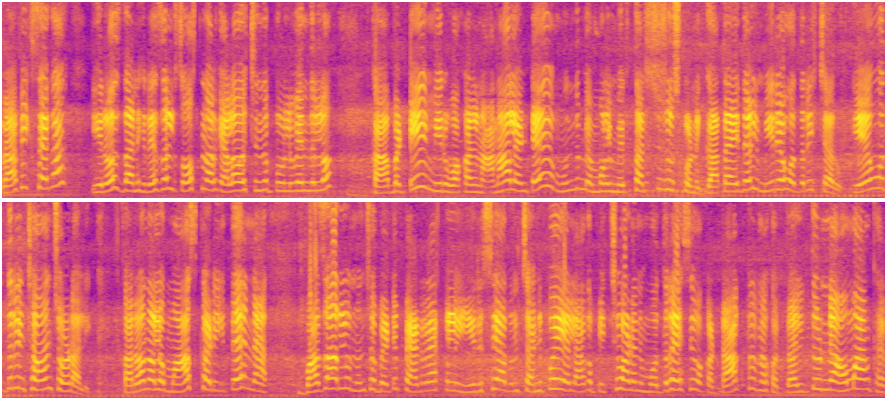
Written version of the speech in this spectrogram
గ్రాఫిక్సేగా? ఈరోజు దానికి రిజల్ట్ చూస్తున్నారు ఎలా వచ్చిందో పులివెందుల్లో. కాబట్టి మీరు ఒకళ్ళని అనాలంటే ముందు మిమ్మల్ని మీరు తరిచి చూసుకోండి. గత ఐదేళ్ళు మీరే ఉద్ధరించారు. ఏం ఉద్ధరించామని చూడాలి. కరోనాలో మాస్క్ అడిగితే నా బజార్లో నుంచోబెట్టి పెడరేకలు ఇరిసి అతను చనిపోయేలాగా పిచ్చివాడని ముద్రేసి ఒక డాక్టర్ని ఒక దళితుడిని అవమాన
